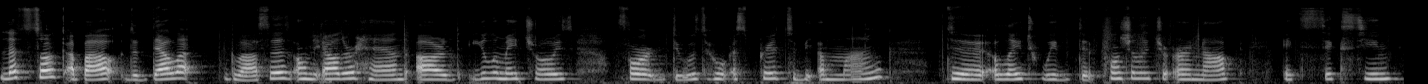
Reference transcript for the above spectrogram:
Let's talk about the delta glasses. On the other hand are the ultimate choice for those who aspire to be among the elite with the potential to earn up it's 16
